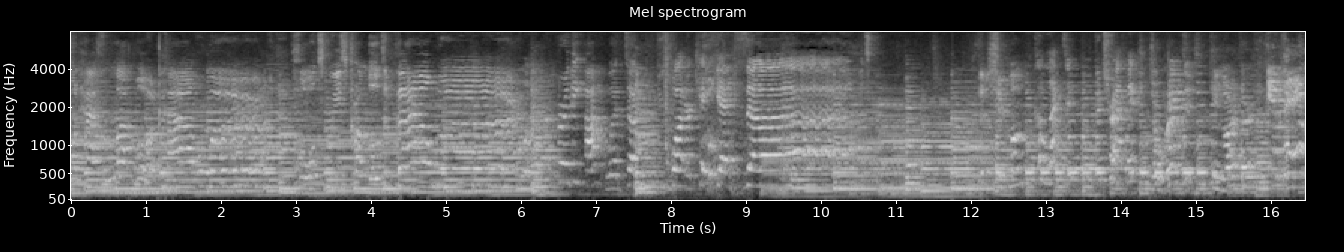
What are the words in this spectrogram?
One has a lot more power. Hold, squeeze, crumble, devour. For the aqueduct, use water cake gets out. The chipmunk Collected the traffic. directed King Arthur. Impale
